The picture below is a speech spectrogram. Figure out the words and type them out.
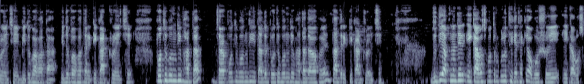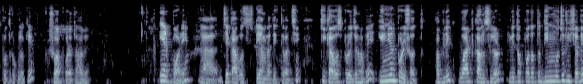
রয়েছে, বিধবা ভাতা। বিধবা ভাতার একটি কার্ড রয়েছে। প্রতিবন্ধী ভাতা, যারা প্রতিবন্ধী, তাদের প্রতিবন্ধী ভাতা দেওয়া হয় তাদের একটি কার্ড রয়েছে। যদি আপনাদের এই কাগজপত্রগুলো থেকে থাকে, অবশ্যই এই কাগজপত্রগুলোকে শো আপ করাতে হবে। এরপরে যে কাগজটি আমরা দেখতে পাচ্ছি, কি কাগজ প্রয়োজন হবে? ইউনিয়ন পরিষদ। পাবলিক ওয়ার্ড কাউন্সিলর কৃতক প্রদত্ত দিনমজুর হিসেবে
